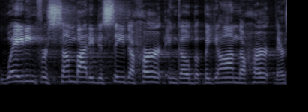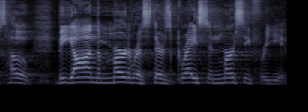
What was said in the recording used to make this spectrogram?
Waiting for somebody to see the hurt and go, but beyond the hurt, there's hope. Beyond the murderous, there's grace and mercy for you.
